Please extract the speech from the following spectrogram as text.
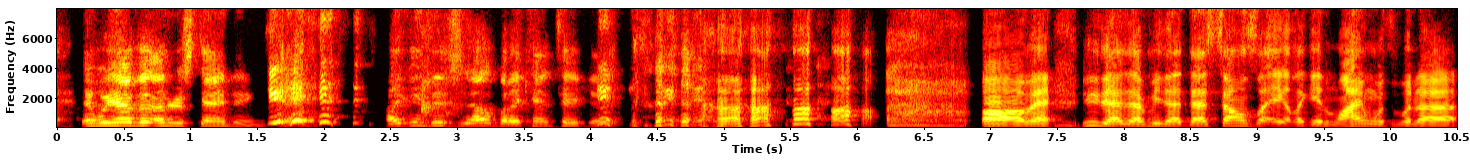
And we have an understanding. so I can dish it out, but I can't take it. Oh man, Dude, that, I mean that that sounds like like in line with when uh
